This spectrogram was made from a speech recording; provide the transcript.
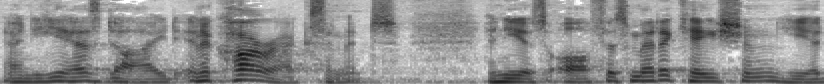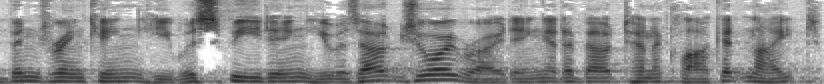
And he has died in a car accident. And he is off his medication. He had been drinking. He was speeding. He was out joyriding at about 10 o'clock at night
